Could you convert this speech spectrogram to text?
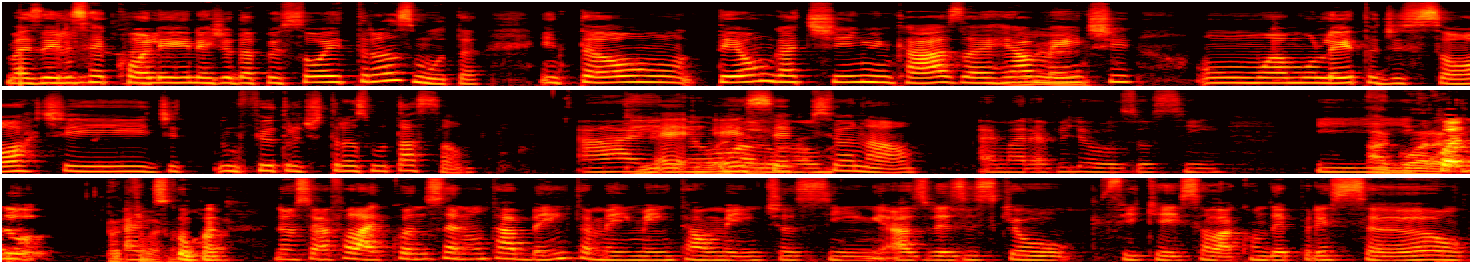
mas eles recolhem a energia da pessoa e transmuta. Então, ter um gatinho em casa é realmente um amuleto de sorte e de um filtro de transmutação. Ai, É amo. É maravilhoso, assim. E Agora- quando. Falar. desculpa. Não, você vai falar, quando você não tá bem também mentalmente, assim, às vezes que eu fiquei, sei lá, com depressão,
